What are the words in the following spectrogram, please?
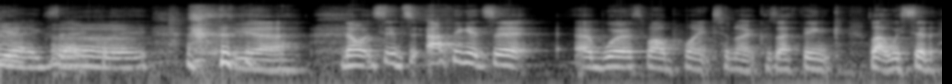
yeah, exactly. Uh, yeah. No, it's it's. I think it's a, a worthwhile point to note because I think, like we said,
